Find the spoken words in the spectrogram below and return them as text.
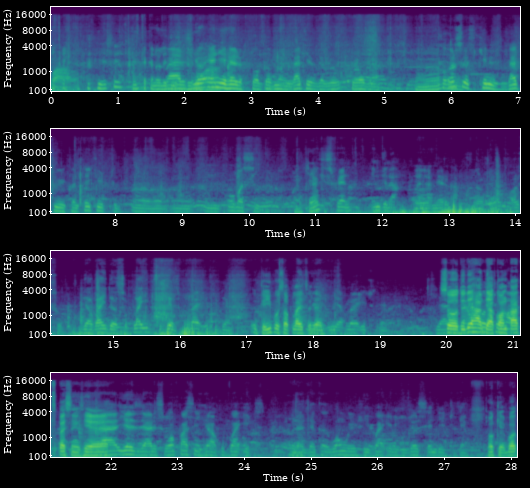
Wow. You see? this technology There is is big. no any help for government. That is the ro- problem. Also skin that we can take it to uh, uh, overseas, Okay. like Spain, India, and America. Okay. Also, They are buying, they supply it to them. supply it to them. Okay, you will supply to them. We supply it to them. So, do they have their contact persons here? Uh, yes, there is one person here who buy it. Like the guy, one way he buy it, he just send it to them. Okay, but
